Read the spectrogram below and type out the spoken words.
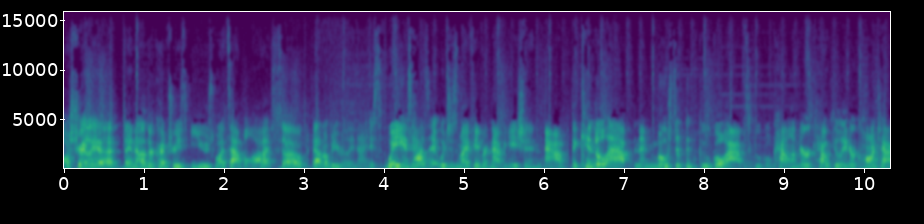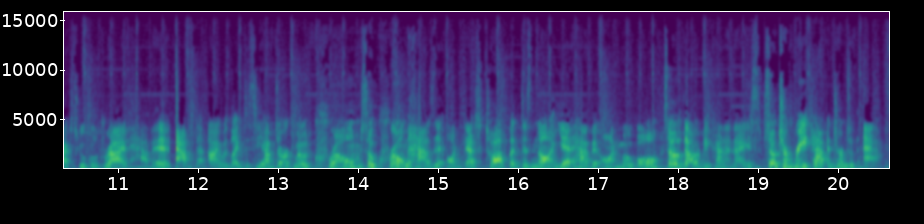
Australia and other countries use WhatsApp a lot. So that'll be really nice. Waze has it, which is my favorite navigation app, the Kindle app, and then most of the Google apps, Google Calendar, Calculator, Contacts, Google Drive have it. Apps that I would like to see have dark mode, Chrome. So Chrome has it on desktop, but does not yet have it on mobile. So that would be kind of nice. So to recap in terms of apps,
